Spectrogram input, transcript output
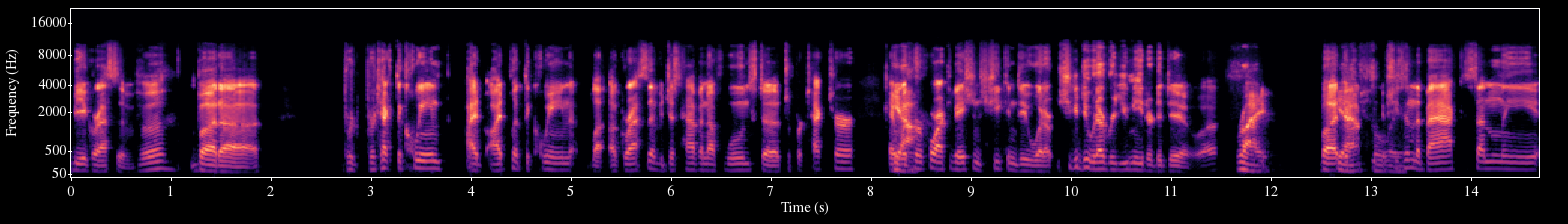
Be aggressive, uh, but uh, pr- protect the queen. I'd I'd put the queen aggressive, just have enough wounds to to protect her. And Yeah. with her four activations, she can do whatever she can do whatever you need her to do. uh, Right. But Yeah, if, if she's in the back, suddenly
